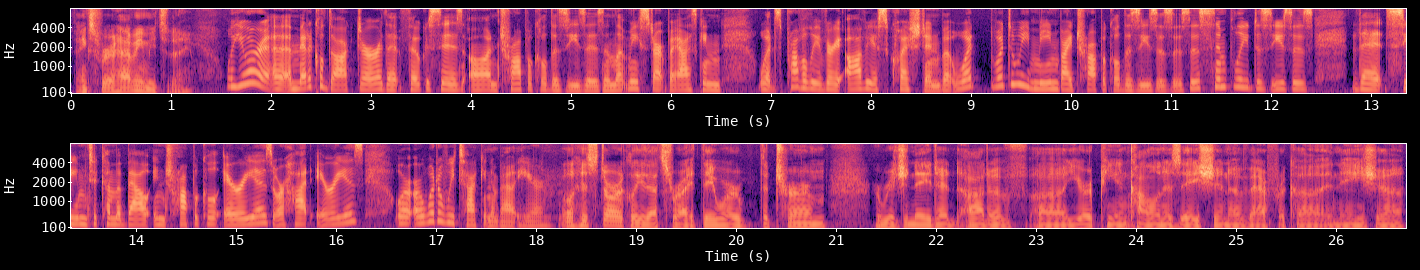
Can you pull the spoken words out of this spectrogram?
Thanks for having me today. Well, you are a, medical doctor that focuses on tropical diseases, and let me start by asking what's probably a very obvious question, but what, what do we mean by tropical diseases? Is this simply diseases that seem to come about in tropical areas or hot areas, or, or what are we talking about here? Well, historically, that's right. They were the term originated out of uh, European colonization of Africa and Asia,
